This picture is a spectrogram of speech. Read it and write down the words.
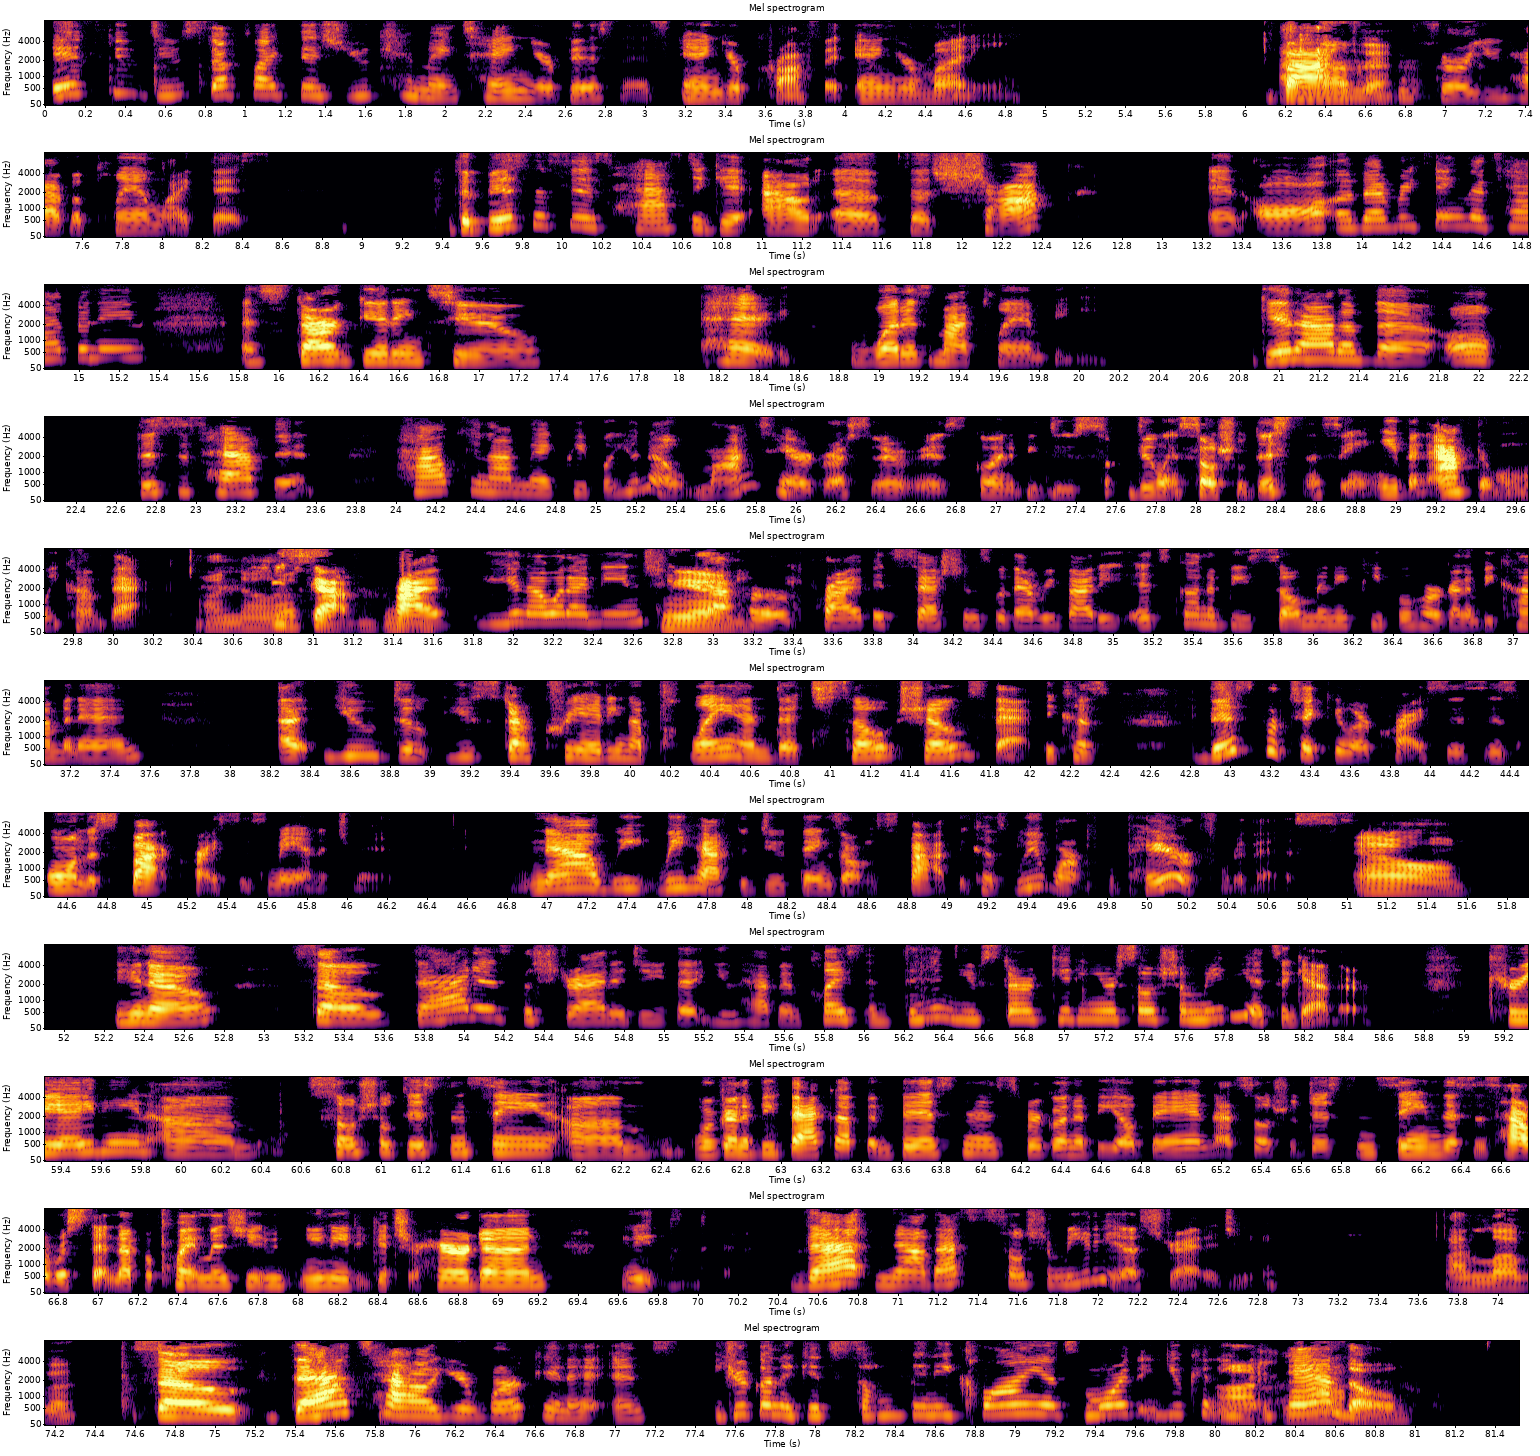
If you do stuff like this, you can maintain your business and your profit and your money by making sure you have a plan like this. The businesses have to get out of the shock and awe of everything that's happening and start getting to, hey, what is my plan B? Get out of the, oh, this has happened. How can I make people, you know, my hairdresser is going to be do, doing social distancing even after when we come back. I know. She's got private, you know what I mean? She's Yeah. got her private sessions with everybody. It's going to be so many people who are going to be coming in. Uh, you do, you start creating a plan that so shows that because this particular crisis is on the spot crisis management. Now we we have to do things on the spot because we weren't prepared for this at all. you know so that is the strategy that you have in place and then you start getting your social media together creating um, social distancing um, we're going to be back up in business we're going to be obeying that social distancing this is how we're setting up appointments you, you need to get your hair done you need that now that's social media strategy I love it. so that's how you're working it and you're going to get so many clients more than you can even know. handle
